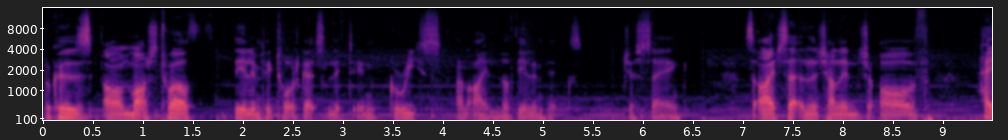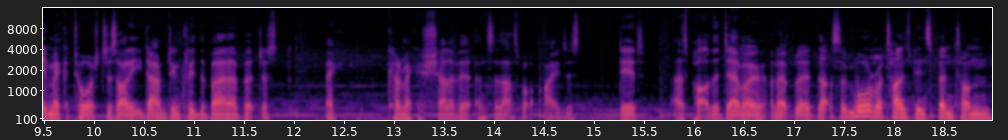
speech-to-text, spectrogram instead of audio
because on March 12th the Olympic torch gets lit in Greece, and I love the Olympics. Just saying. So I've set them the challenge of, hey, make a torch, design it. You don't have to include the burner, but just make kind of make a shell of it. And so that's what I just did as part of the demo and uploaded that. So more of my time's been spent on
